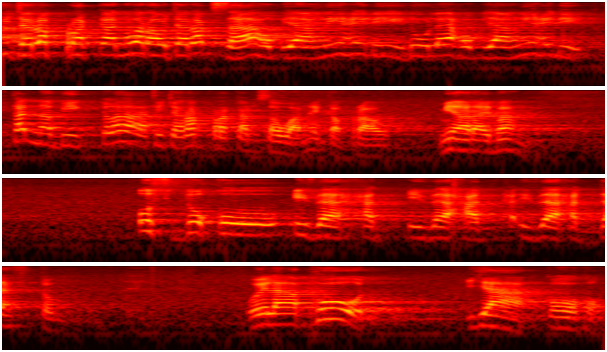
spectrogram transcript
ที่จะรับประกันว่าเราจะรักษาหกอย่างนี้ให้ดี ดูแลหกอย่างนี้ให้ดี ท่านนาบีกล้าที่จะรับประกันสวรรค์ให้กับเรา มีอะไรบ้าง อุสดุกูอิซาฮัดอิซาฮัดอิซาฮัดดัสตุมเวลาพูดอย่าโกหก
